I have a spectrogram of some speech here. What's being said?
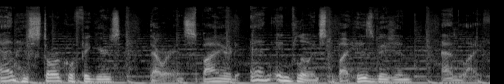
and historical figures that were inspired and influenced by his vision and life.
